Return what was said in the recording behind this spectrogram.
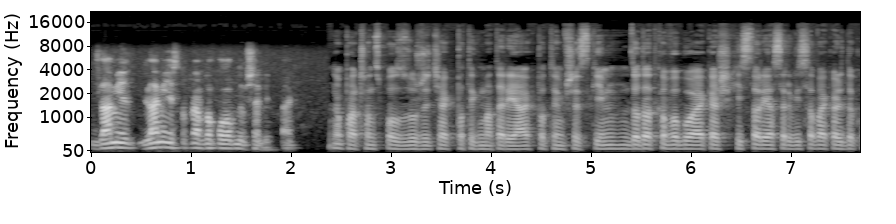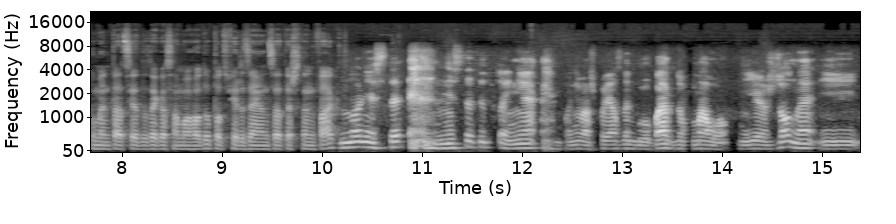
dla mnie, dla mnie jest to prawdopodobny przebieg, tak? No patrząc po zużyciach, po tych materiałach, po tym wszystkim, dodatkowo była jakaś historia serwisowa, jakaś dokumentacja do tego samochodu potwierdzająca też ten fakt? No niestety, niestety tutaj nie, ponieważ pojazdem było bardzo mało jeżdżone i,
